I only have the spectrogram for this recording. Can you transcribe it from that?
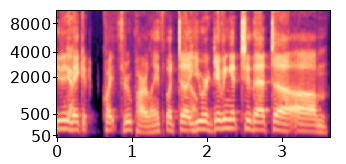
You didn't Yeah. make it quite through Parlainth, but uh, you were giving it to that. Uh, um,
